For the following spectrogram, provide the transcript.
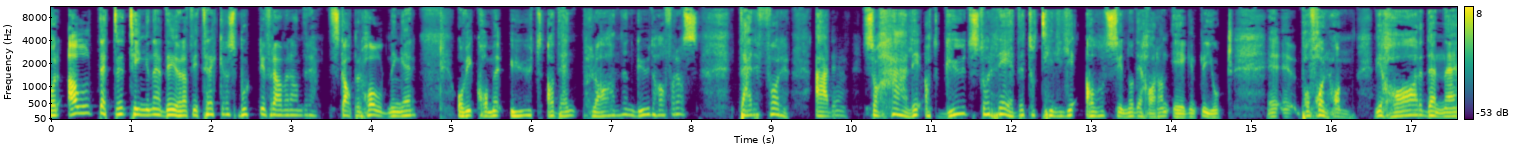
For alt dette tingene det gjør at vi trekker oss bort ifra hverandre, skaper holdninger, og vi kommer ut av den planen Gud har for oss. Derfor er det så herlig at Gud står rede til å tilgi all synd, og det har han egentlig gjort eh, eh, på forhånd. Vi har denne,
